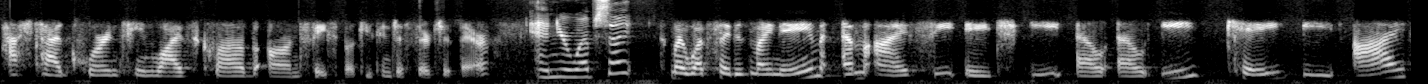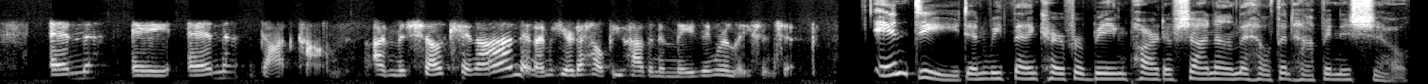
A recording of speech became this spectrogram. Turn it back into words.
hashtag Quarantine Wives Club on Facebook. You can just search it there. And your website? My website is my name, M I C H E L L E K E I N A N dot com. I'm Michelle Keinan, and I'm here to help you have an amazing relationship. Indeed, and we thank her for being part of Shine on the Health and Happiness Show.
